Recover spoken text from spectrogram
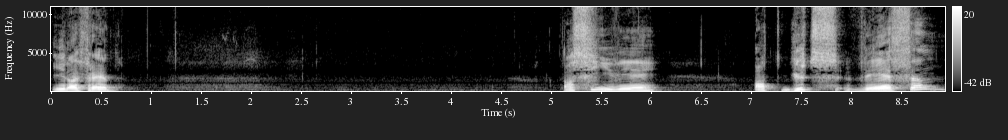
gi deg fred. Da sier vi at Guds vesen,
